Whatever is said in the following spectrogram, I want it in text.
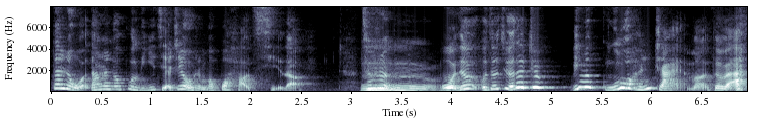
但是我当时就不理解这有什么不好骑的，就是嗯，我就我就觉得这因为轱辘很窄嘛，对吧？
